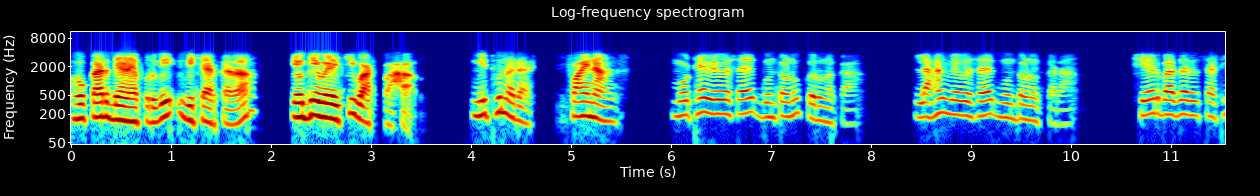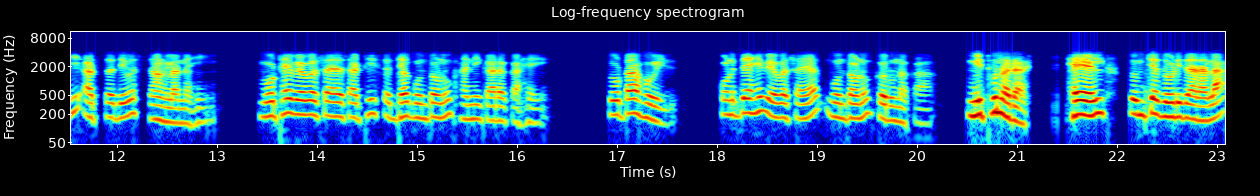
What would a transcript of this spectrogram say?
होकार देण्यापूर्वी विचार करा. योग्य वेळेची वाट पहा. मिथुन राशी फायनान्स मोठ्या व्यवसायात गुंतवणूक करू नका. लहान व्यवसायात गुंतवणूक करा. शेअर बाजारासाठी आजचा दिवस चांगला नाही. मोठ्या व्यवसायासाठी सध्या गुंतवणूक हानिकारक आहे. तोटा होईल. कोणत्याही व्यवसायात गुंतवणूक करू नका. मिथुन राशी हेल्थ तुमच्या जोडीदाराला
